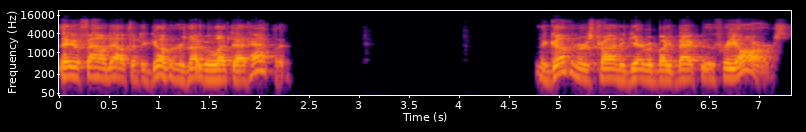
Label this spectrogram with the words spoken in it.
they have found out that the governor is not going to let that happen the governor is trying to get everybody back to the three R's.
